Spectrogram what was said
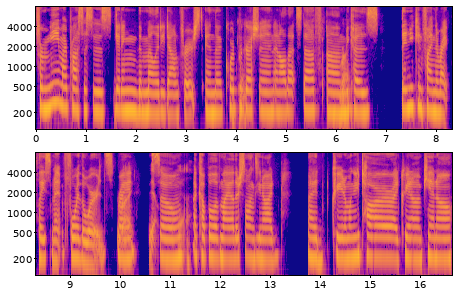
for me, my process is getting the melody down first and the chord Okay. progression and all that stuff. Um, Right. because then you can find the right placement for the words, right? Right. Yeah. So Yeah. a couple of my other songs, you know, I'd I'd create them on guitar, I'd create them on piano,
